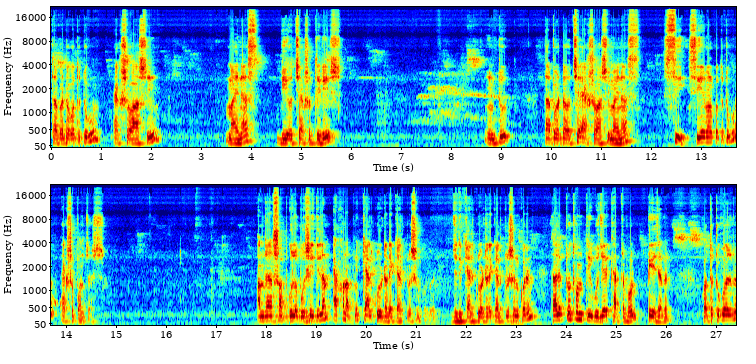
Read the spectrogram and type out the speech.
তারপর এটা কতটুকু? একশো আশি মাইনাস বি হচ্ছে একশো তিরিশ ইন্টু তারপরটা হচ্ছে একশো আশি মাইনাস সি সি এর মান কতটুকু? একশো পঞ্চাশ। আমরা সবগুলো বসিয়ে দিলাম। এখন আপনি ক্যালকুলেটারে ক্যালকুলেশন করবেন। যদি ক্যালকুলেটারে ক্যালকুলেশন করেন, তাহলে প্রথম ত্রিভুজের ক্ষেত্রফল পেয়ে যাবেন। কতটুকু আসবে?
